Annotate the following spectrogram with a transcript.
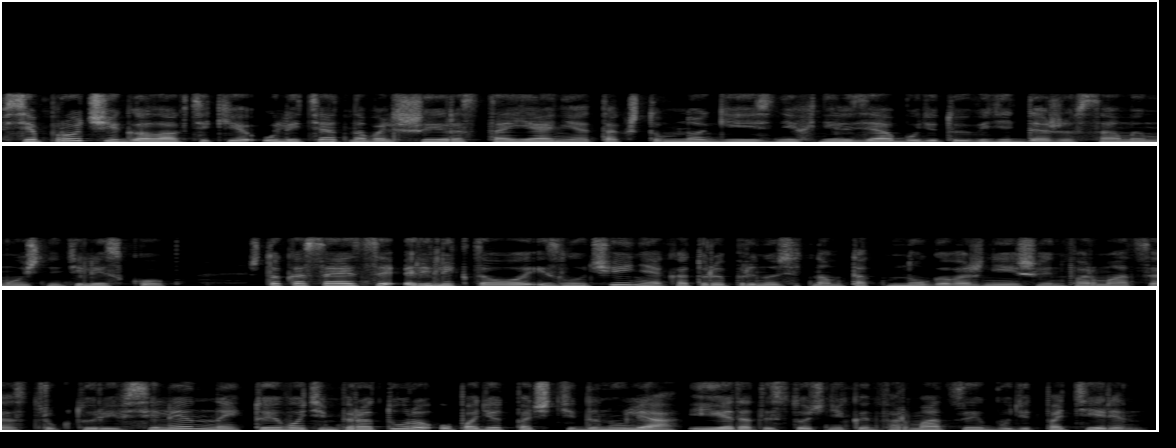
Все прочие галактики улетят на большие расстояния, так что многие из них нельзя будет увидеть даже в самый мощный телескоп. Что касается реликтового излучения, которое приносит нам так много важнейшей информации о структуре Вселенной, то его температура упадет почти до нуля, и этот источник информации будет потерян.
